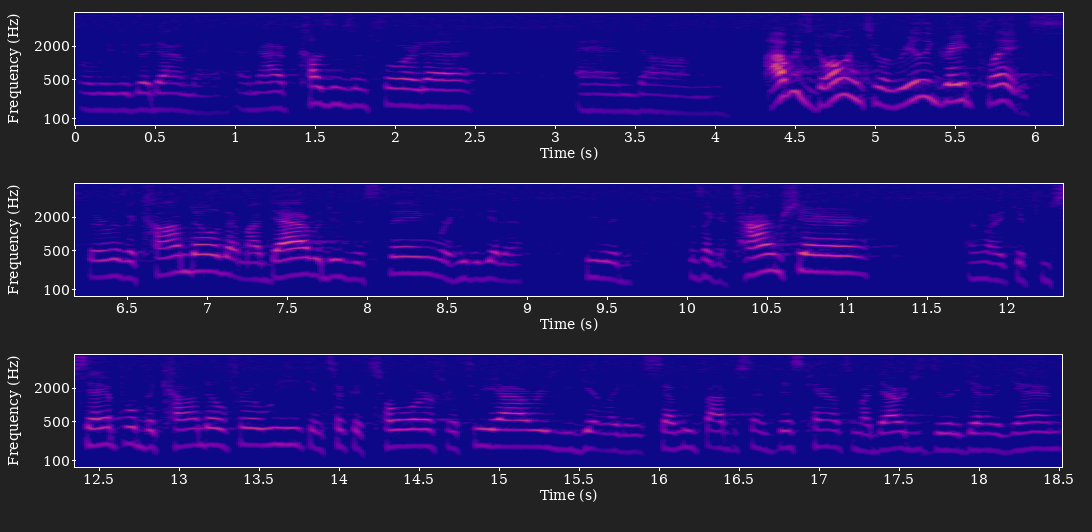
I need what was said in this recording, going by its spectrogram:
when we would go down there. And I have cousins in Florida, I was going to a really great place. There was a condo that my dad would do this thing where he would get a, he would, it was like a timeshare, and like if you sampled the condo for a week and took a tour for three hours, you get like a 75% discount. So my dad would just do it again and again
